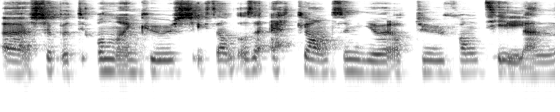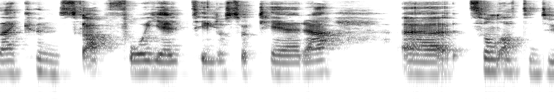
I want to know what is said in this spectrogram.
eh, kjøpe et online-kurs. Altså et eller annet som gjør at du kan tilegne deg kunnskap, få hjelp til å sortere. Uh, sånn at du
